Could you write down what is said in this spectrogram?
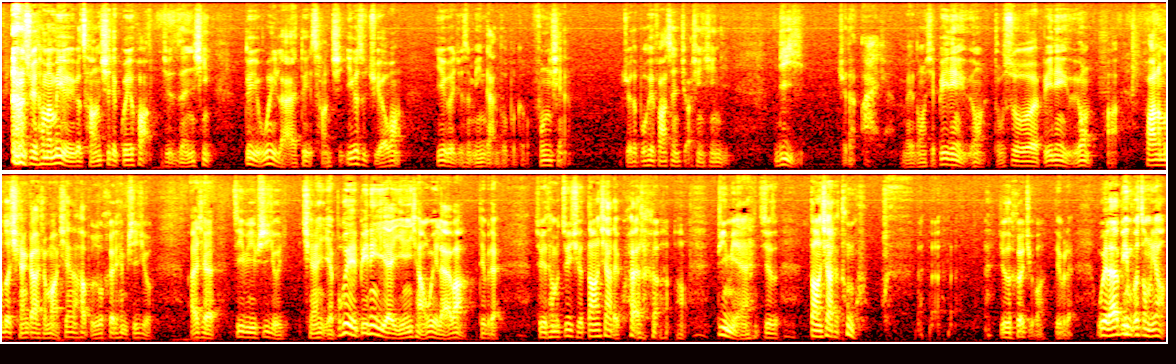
所以他们没有一个长期的规划，就是人性对未来、对长期，一个是绝望，一个就是敏感度不够，风险觉得不会发生，侥幸心理，利益觉得哎呀，没东西不一定有用，读书不一定有用啊，花那么多钱干什么？现在还不如喝点啤酒，而且这一瓶啤酒钱也不会不一定也影响未来吧，对不对？所以他们追求当下的快乐啊，避免就是当下的痛苦，就是喝酒啊，对不对？未来并不重要，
